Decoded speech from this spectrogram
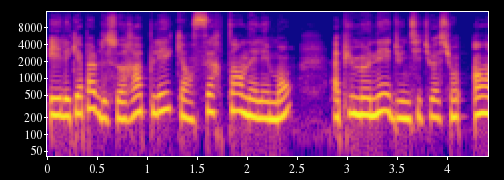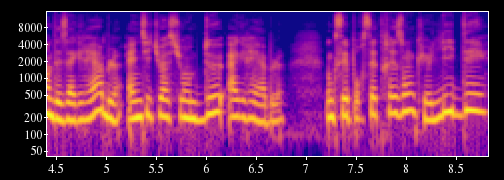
et il est capable de se rappeler qu'un certain élément a pu mener d'une situation 1 désagréable à une situation 2 agréable. Donc c'est pour cette raison que l'idée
